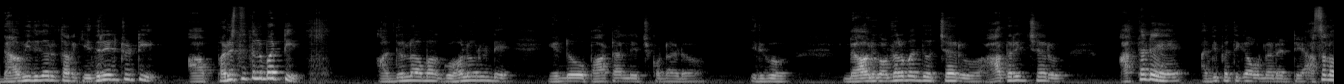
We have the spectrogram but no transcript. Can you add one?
దావీదు గారు తనకు ఎదురైనటువంటి ఆ పరిస్థితులు బట్టి మా గుహలో నుండి ఎన్నో పాఠాలు నేర్చుకున్నాడు. ఇదిగో నాలుగు వందల మంది వచ్చారు ఆదరించారు. అతడే అధిపతిగా ఉన్నాడంటే అసలు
